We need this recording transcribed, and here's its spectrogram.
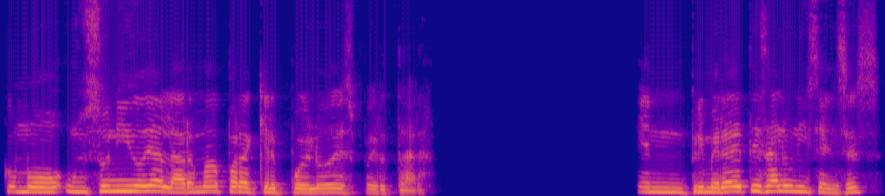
como un sonido de alarma para que el pueblo despertara. En Primera de Tesalonicenses,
